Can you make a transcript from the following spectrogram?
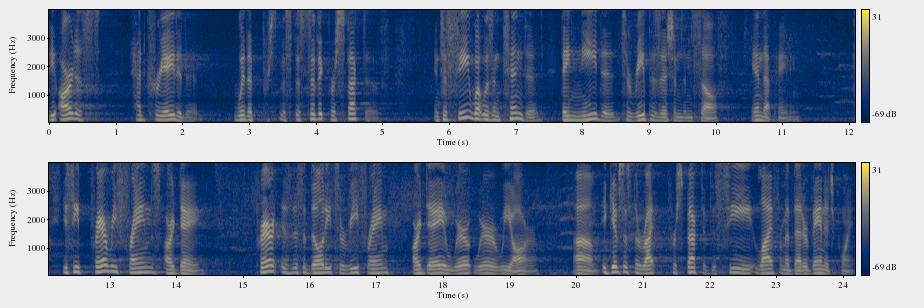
The artist had created it with a, a specific perspective. And to see what was intended, they needed to reposition themselves in that painting. You see, prayer reframes our day. Prayer is this ability to reframe our day and where, where we are. Um, it gives us the right perspective to see life from a better vantage point.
